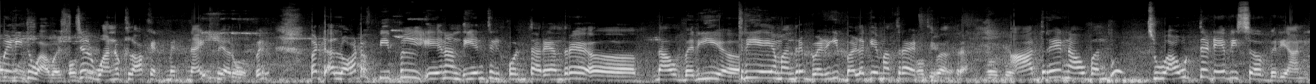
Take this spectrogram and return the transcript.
twenty two hours. Till one o'clock at midnight we are open but a lot of people ಏನಂದ್ ಏನ್ ತಿಳ್ಕೊಂತಾರೆ ಅಂದ್ರೆ ನಾವು ಬರೀ ತ್ರೀ ಎ ಎಂ ಅಂದ್ರೆ ಬೆಳಿಗ್ಗೆ ಬೆಳಗ್ಗೆ ಮಾತ್ರ ಇರ್ತೀವಿ ಅಂದ್ರೆ. ಆದ್ರೆ ನಾವು ಬಂದು throughout the day we serve biryani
